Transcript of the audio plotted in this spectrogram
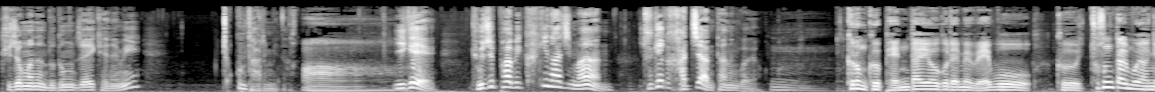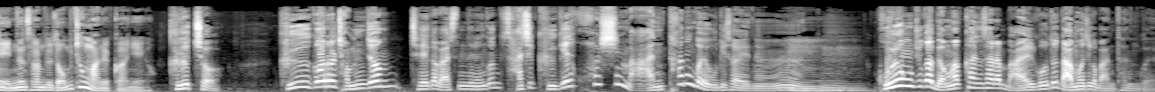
규정하는 노동자의 개념이 조금 다릅니다. 아. 이게 교집합이 크긴 하지만 두 개가 같지 않다는 거예요. 그럼 그 벤 다이어그램의 외부 그 초승달 모양에 있는 사람들도 엄청 많을 거 아니에요. 그렇죠. 그거를 점점 제가 말씀드리는 건 사실 그게 훨씬 많다는 거예요, 우리 사회는. 음. 고용주가 명확한 사람 말고도 나머지가 많다는 거예요.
